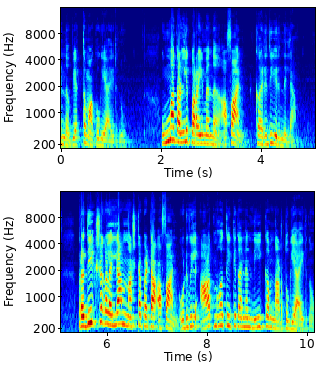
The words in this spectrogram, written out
എന്ന് വ്യക്തമാക്കുകയായിരുന്നു. ഉമ്മ തള്ളിപ്പറയുമെന്ന് അഫാൻ കരുതിയിരുന്നില്ല. പ്രതീക്ഷകളെല്ലാം നഷ്ടപ്പെട്ട അഫാൻ ഒടുവിൽ ആത്മഹത്യയ്ക്ക് തന്നെ നീക്കം നടത്തുകയായിരുന്നു.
